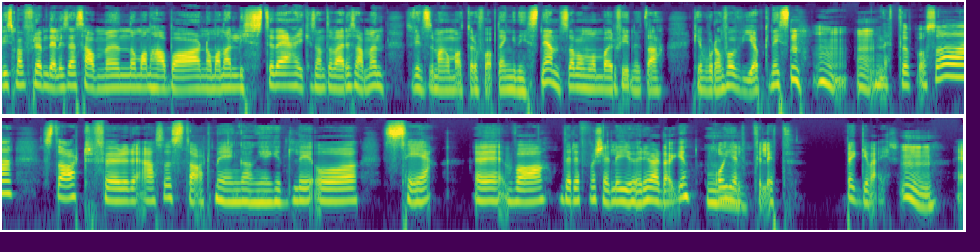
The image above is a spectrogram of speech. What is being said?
hvis man fremdeles er sammen når man har barn og man har lyst til det, ikke sant, å være sammen, så finnes det mange måter å få opp den gnisten igjen. Så da må man bare finne ut av ok, hvordan får vi opp gnisten. Mm, Nettopp. Og så start før Altså start med en gang, egentlig, og se eh, hva dere forskjellige gjør i hverdagen, og hjelp til litt. Begge veier. Mm. Ja.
